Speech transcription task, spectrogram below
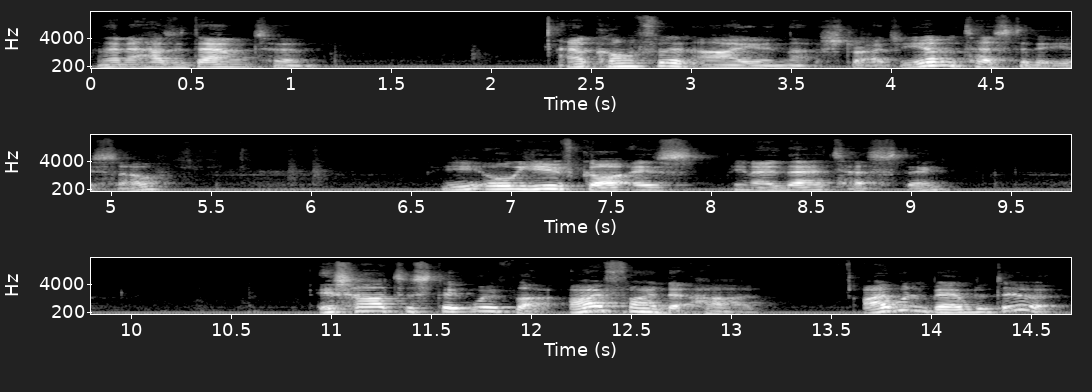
and then it has a downturn? How confident are you in that strategy? You haven't tested it yourself. You, all you've got is, you know, their testing. It's hard to stick with that. I find it hard. I wouldn't be able to do it.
